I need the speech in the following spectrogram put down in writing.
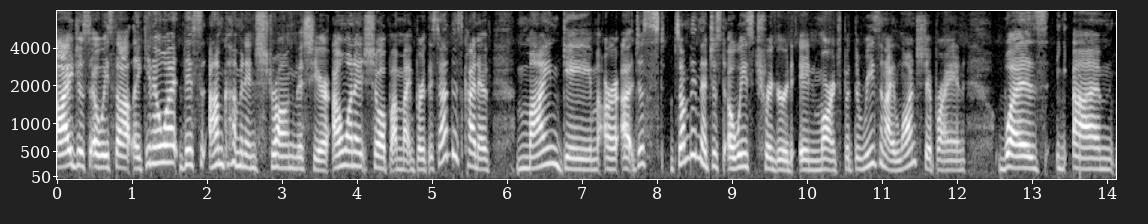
I just always thought like, you know what, this I'm coming in strong this year. I want to show up on my birthday. So I had this kind of mind game or uh, just something that just always triggered in March. But the reason I launched it, Brian, was um,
